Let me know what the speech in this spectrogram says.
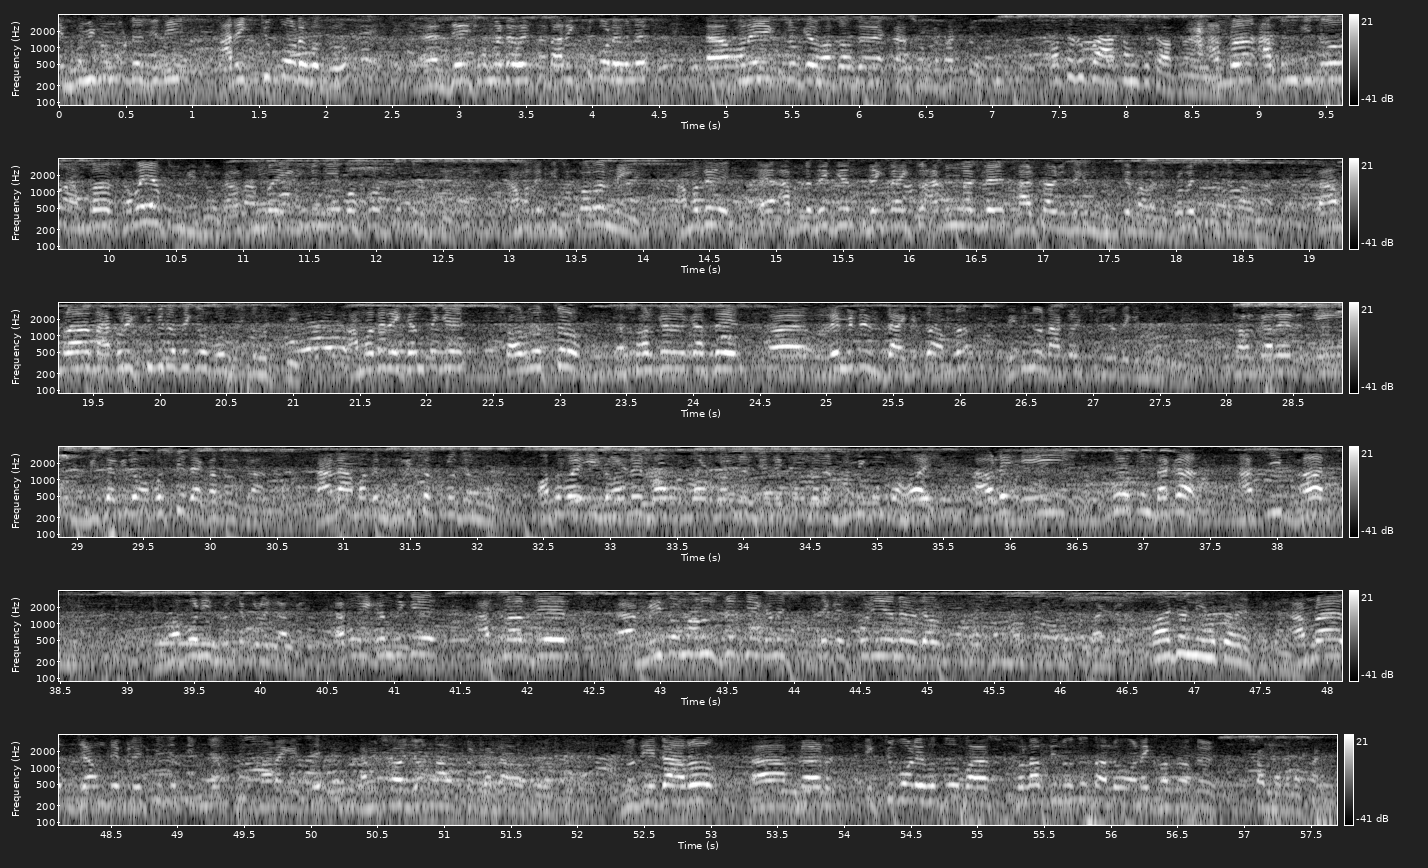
এই ভূমিকম্পটা যদি আরেকটু পরে হতো যে যেই সময়টা হয়েছে তার একটু পরে হলে অনেক লোকের হতাহতের একটা আশঙ্কা থাকতো। কতটুকু আতঙ্কিত আপনারা? আমরা আতঙ্কিত আমরা সবাই আতঙ্কিত। কারণ আমরা এগুলি নিয়ে বসবাস করতে হচ্ছে। আমাদের কিছু করার নেই। আমাদের আপনি দেখবেন দেখবেন একটু আগুন লাগলে ফায়ার সার্ভিস এখানে ঢুকতে পারে না, প্রবেশ করতে পারে না। তা আমরা নাগরিক সুবিধা থেকেও বঞ্চিত হচ্ছি। আমাদের এখান থেকে সর্বোচ্চ সরকারের কাছে রেমিটেন্স যায়, কিন্তু আমরা বিভিন্ন নাগরিক সুবিধা থেকে বঞ্চিত হচ্ছি। সরকারের এই বিষয়গুলো অবশ্যই দেখা দরকার। তাহলে আমাদের ভবিষ্যৎ প্রজন্ম, অথবা এই ধরনের বড় ধরনের যদি কোনো ধরনের ভূমিকম্প হয়, তাহলে এই পুরাতন ঢাকার আশি ভাগ ভবনই ধসে পড়ে যাবে। এবং এখান থেকে আপনার যে মৃত মানুষদেরকে এখানে থেকে সরিয়ে নিয়ে যাওয়ার মতো সম্ভব কোনো অবস্থা থাকবে না। কয়জন নিহত হয়েছে আমরা জানতে পেরেছি যে তিনজন মারা গেছে। আমি ছয়জন মারাত্মকভাবে আহত হয়েছে যদি এটা আরও আপনার একটু পরে হতো বা খোলার দিন হতো তাহলে অনেক হতাহতের সম্ভাবনা থাকে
